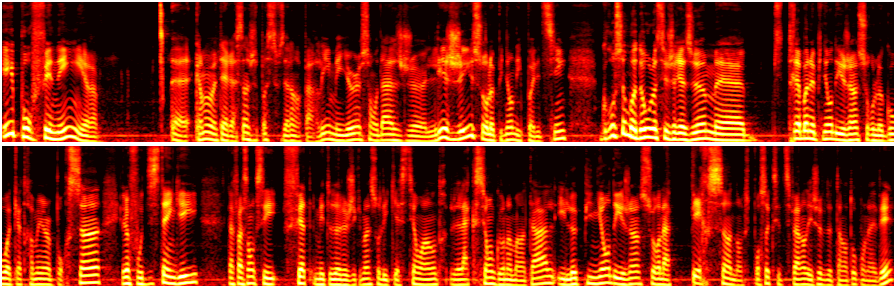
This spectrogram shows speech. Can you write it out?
Et pour finir, euh, quand même intéressant, je ne sais pas si vous allez en parler, mais il y a eu un sondage euh, léger sur l'opinion des politiciens. Grosso modo, là, si je résume, euh, très bonne opinion des gens sur le Go à 81 Et là, il faut distinguer la façon que c'est fait méthodologiquement sur les questions entre l'action gouvernementale et l'opinion des gens sur la Donc, c'est pour ça que c'est différent des chiffres de tantôt qu'on avait.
